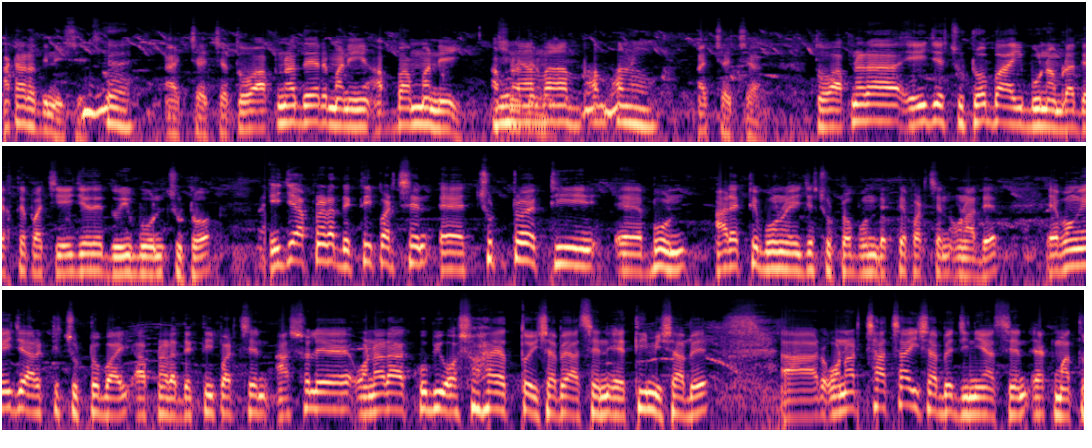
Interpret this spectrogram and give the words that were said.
আঠারো দিন হয়েছে। আচ্ছা আচ্ছা। তো আপনাদের মানে আব্বা আম্মা নেই? আপনাদের আব্বা আচ্ছা আচ্ছা। তো আপনারা এই যে ছোটো ভাই বোন আমরা দেখতে পাচ্ছি এই যে দুই বোন ছোট এই যে আপনারা দেখতেই পাচ্ছেন ছোট্ট একটি বোন আর একটি বোন এই যে ছোট্ট বোন দেখতে পাচ্ছেন ওনাদের। এবং এই যে আরেকটি ছোট্ট ভাই আপনারা দেখতেই পাচ্ছেন আসলে ওনারা খুবই অসহায়ত্ব হিসাবে আছেন এতিম হিসাবে। আর ওনার চাচা হিসাবে যিনি আছেন একমাত্র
